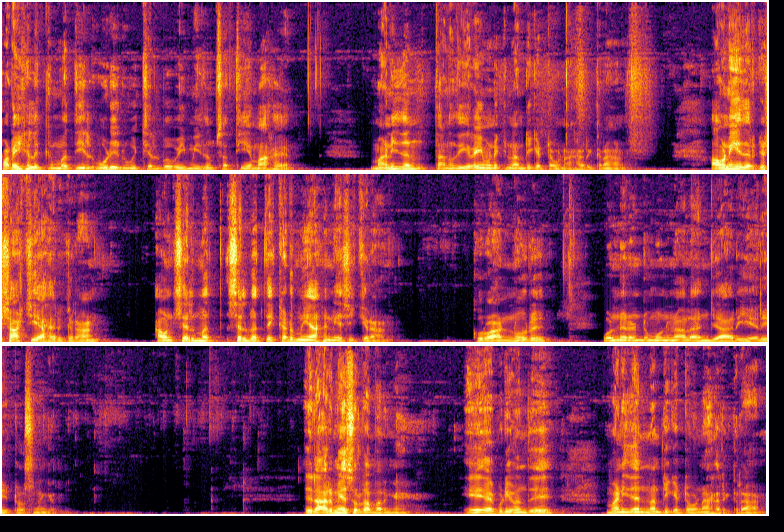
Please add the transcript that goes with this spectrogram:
படைகளுக்கு மத்தியில் ஊடுருவிச் செல்பவை மீதும் சத்தியமாக மனிதன் தனது இறைவனுக்கு நன்றி கெட்டவனாக இருக்கிறான். அவனே இதற்கு சாட்சியாக இருக்கிறான். அவன் செல்வத் செல்வத்தை கடுமையாக நேசிக்கிறான். குர்ஆன் நூறு ஒன்று ரெண்டு மூணு நாலு அஞ்சு ஆறு ஏழு எட்டு வசனங்கள். இதில் அருமையாக சொல்கிற பாருங்க. எப்படி வந்து மனிதன் நன்றி கெட்டவனாக இருக்கிறான்.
